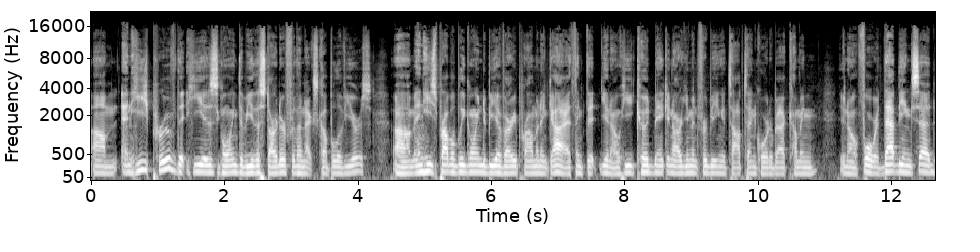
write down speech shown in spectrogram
Um, and he proved that he is going to be the starter for the next couple of years. Um, and he's probably going to be a very prominent guy. I think that, you know, he could make an argument for being a top 10 quarterback coming you know, forward. That being said,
